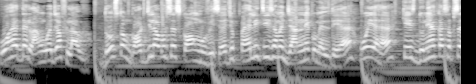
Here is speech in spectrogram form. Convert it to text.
वो है द लैंग्वेज ऑफ़ लव दोस्तों गॉडजिला वर्सेस कॉन्ग मूवी से जो पहली चीज़ हमें जानने को मिलती है, वो ये है कि इस दुनिया का सबसे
